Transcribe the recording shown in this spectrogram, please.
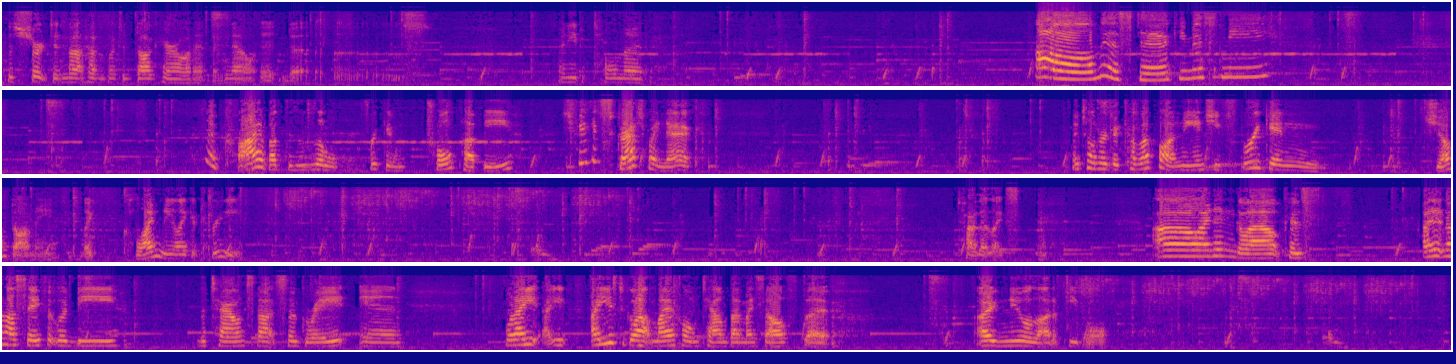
This shirt did not have a bunch of dog hair on it, but now it does. I need a Tall-nut. Oh, Mystic, you missed me? Cry about this little freaking troll puppy. She freaking scratched my neck. I told her to come up on me and she freaking jumped on me. Like, climbed me like a tree. Tyler likes... Oh, I didn't go out because I didn't know how safe it would be. The town's not so great, and when I, I I used to go out in my hometown by myself, but I knew a lot of people.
